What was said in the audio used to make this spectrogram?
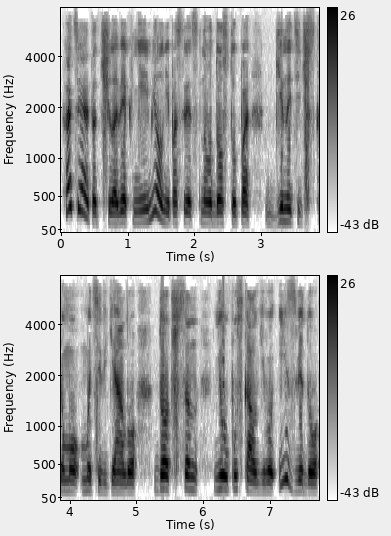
хотя этот человек не имел непосредственного доступа к генетическому материалу. Доджсон не упускал его из виду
